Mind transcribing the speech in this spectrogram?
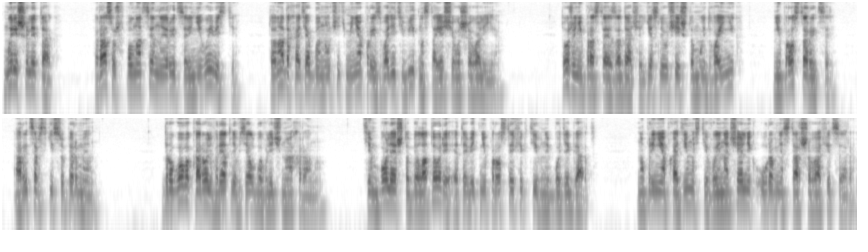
Мы решили так. Раз уж в полноценные рыцари не вывести, то надо хотя бы научить меня производить вид настоящего шевалье. Тоже непростая задача, если учесть, что мой двойник не просто рыцарь, а рыцарский супермен. Другого король вряд ли взял бы в личную охрану. Тем более, что Беллатори – это ведь не просто эффективный бодигард, но при необходимости военачальник уровня старшего офицера.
